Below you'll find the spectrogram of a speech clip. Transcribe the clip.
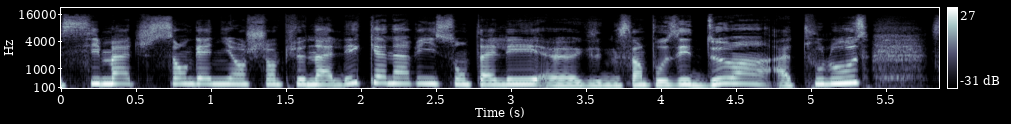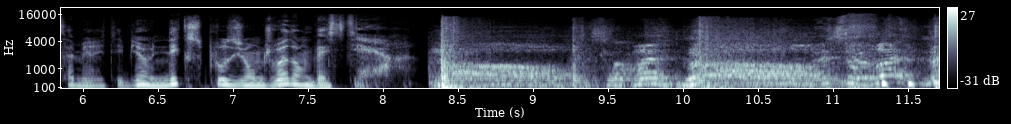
six matchs sans gagner en championnat, les Canaries sont allés euh, s'imposer 2-1 à Toulouse. Ça méritait bien une explosion de joie dans le vestiaire. Non, ils sont prêts non, ils sont prêts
